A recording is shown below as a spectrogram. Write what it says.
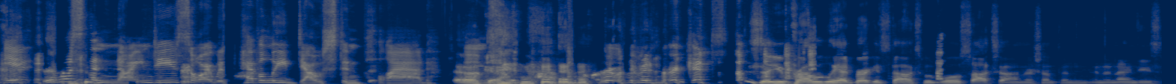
it, it was the '90s, so I was heavily doused in plaid. Um, Okay. so it's there would have been Birkenstocks. so you probably had Birkenstocks with wool socks on or something in the '90s.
